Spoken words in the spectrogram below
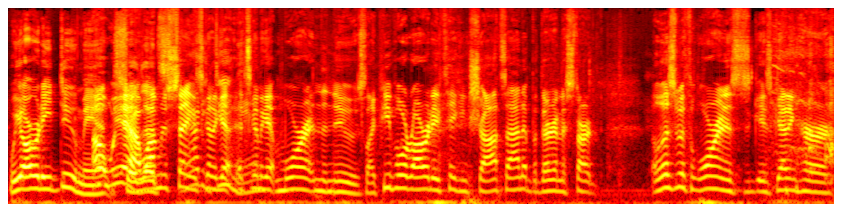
We already do, man. Oh well, So yeah. well, I'm just saying it's gonna get do, it's gonna get more in the news. Like people are already taking shots at it, but they're gonna start. Elizabeth Warren is is getting her.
